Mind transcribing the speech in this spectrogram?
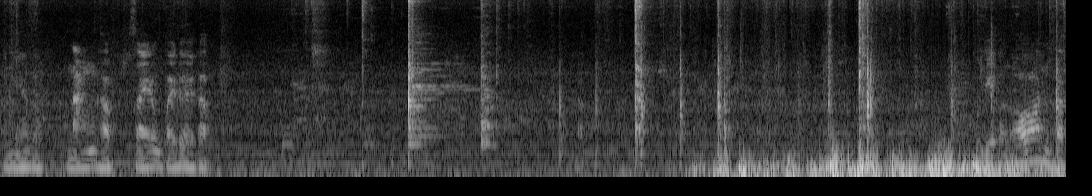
อันนี้ก็หนังครับ ใส่ลงไปด้วยครับครับขี้เล็กอ่อนๆครับ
